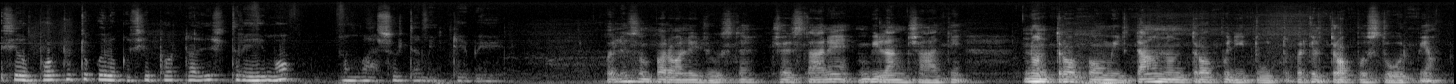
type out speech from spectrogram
se un po' tutto quello che si porta all'estremo non va assolutamente bene. Quelle sono parole giuste, cioè stare bilanciati. Non troppa umiltà, non troppo di tutto, perché il troppo storpia.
